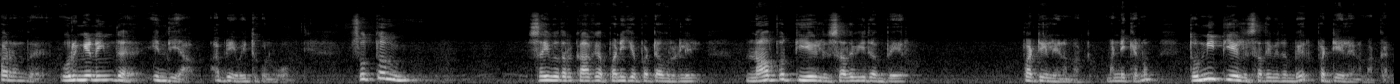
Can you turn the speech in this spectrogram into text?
பரந்த ஒருங்கிணைந்த இந்தியா அப்படியே வைத்துக்கொள்வோம் சுத்தம் செய்வதற்காக பணிக்கப்பட்டவர்களில் நாற்பத்தி ஏழு சதவீதம் பேர் பட்டியலின மக்கள். மன்னிக்கணும் தொண்ணூற்றி ஏழு சதவீதம் பேர் பட்டியலின மக்கள்?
